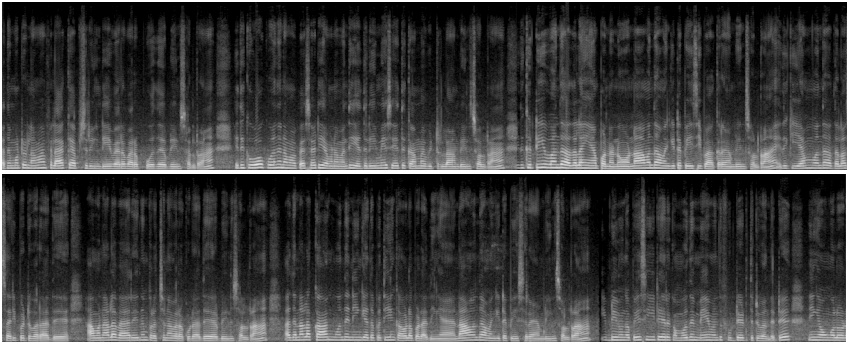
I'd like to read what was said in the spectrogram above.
அது மட்டும் இல்லாமல் ஃப்ளாக் கேப்சரிங் டே வேறு வரப்போகுது அப்படின்னு சொல்கிறான் இதுக்கு ஓக் வந்து நம்ம பெசாட்டி அவனை வந்து எதுலேயுமே சேர்த்துக்காம விட்டுடலாம் அப்படின்னு சொல்கிறான் இதுக்கு டீ வந்து அதெல்லாம் ஏன் பண்ணணும்? நான் வந்து அவன்கிட்ட பேசி பார்க்குறேன் அப்படின்னு சொல்கிறான் இதுக்கு எம் வந்து அதெல்லாம் சரிப்பட்டு வராது. அவனால் வேறு எதுவும் பிரச்சனை வரக்கூடாது அப்படின்னு சொல்கிறான் அதனால் காங் வந்து நீங்கள் இதை பற்றியும் கவலைப்படாதீங்க. நான் வந்து அவன்கிட்ட பேசுகிறேன் அப்படின்னு சொல்கிறான் இப்படி இவங்க பேசிக்கிட்டே இருக்கும்போது மே வந்து ஃபுட் எடுத்துகிட்டு வந்துட்டு நீங்கள் உங்களோட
